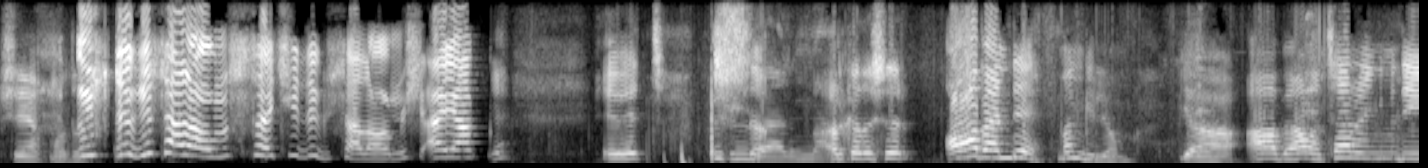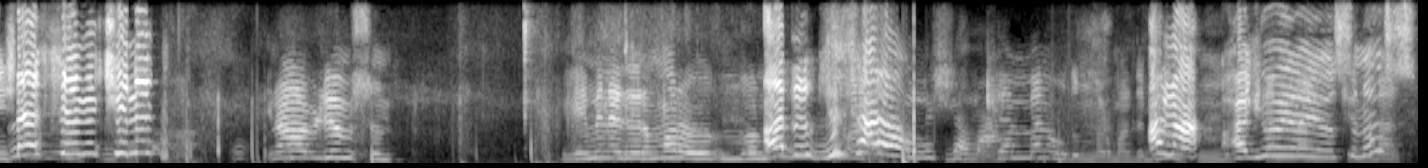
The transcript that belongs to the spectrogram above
şey yapmadım. Üstü güzel olmuş, saçı da güzel olmuş. Ayak Evet. Şimdi arkadaşlar. Aa bende. Ben geliyorum. Ya abi ama ten rengimi değiştirdim. Ben seninkini İnanabiliyor musun? Yemin ederim var ya. normal- abi güzel olmuş ama. Mükemmel oldum normalde. Ama hangi oyun oynuyorsunuz?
